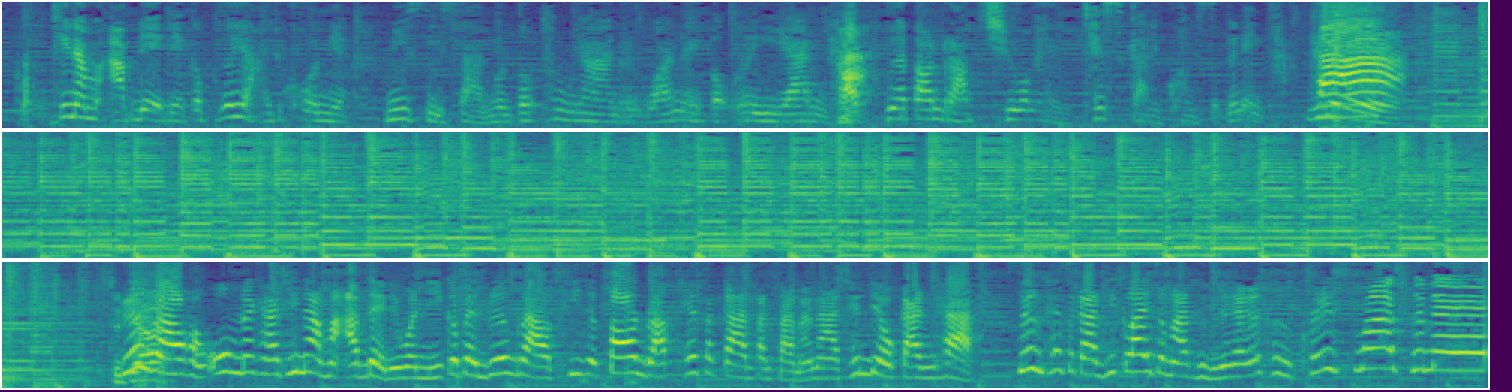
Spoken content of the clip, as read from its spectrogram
ๆที่นำมาอัปเดตเนี่ยก็เพื่ออยากให้ทุกคนเนี่ยมีสีสันบนโต๊ะทำงานหรือว่าในโต๊ะเรียน ครับ เพื่อต้อนรับช่วงแห่งเทศกาลแห่งความสุขนั่นเองค่ะ ค่ะ ที่นำมาอัปเดตในวันนี้ก็เป็นเรื่องราวที่จะต้อนรับเทศกาลต่างๆ นานาเช่นเดียวกันค่ะ ซึ่งเทศกาลที่ใกล้จะมาถึงนะคะก็คือคริสต์มาสนั่นเอง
